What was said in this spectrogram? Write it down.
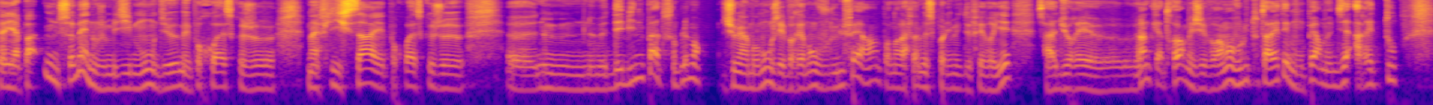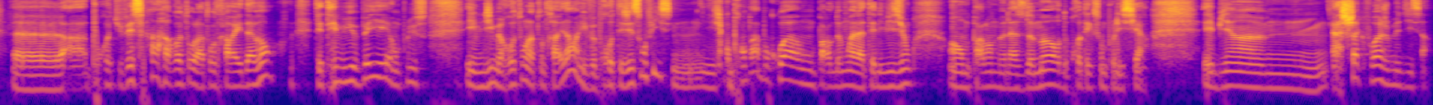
Il n'y a pas une semaine où je me dis, mon Dieu, mais pourquoi est-ce que je m'inflige ça et pourquoi est-ce que je euh, ne, ne me débine pas, tout simplement. J'ai eu un moment où j'ai vraiment voulu le faire, hein, pendant la fameuse polémique de février. Ça a duré euh, 24 heures, mais j'ai vraiment voulu tout arrêter. Mon père me disait, arrête tout. Euh, ah, pourquoi tu fais ça? Retourne à ton travail d'avant. T'étais mieux payé en plus. Et il me dit, mais retourne à ton travail d'avant. Il veut protéger son fils. Il, il comprend pas pourquoi on parle de moi à la télévision en parlant de menaces de mort, de protection policière. Eh bien, euh, à chaque fois, je me dis ça.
